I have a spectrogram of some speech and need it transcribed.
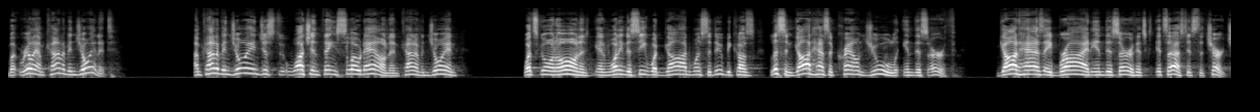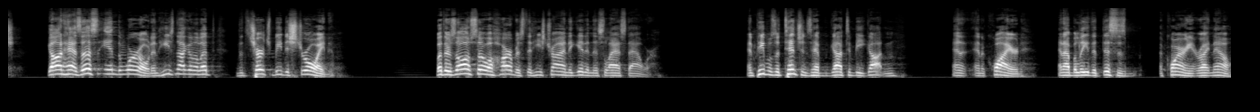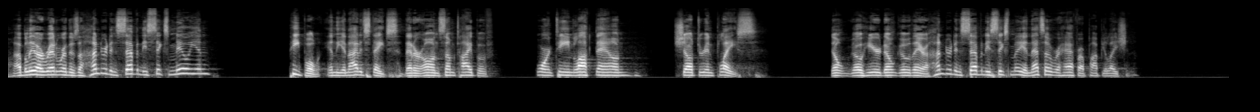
but really I'm kind of enjoying it. I'm kind of enjoying just watching things slow down and kind of enjoying what's going on and, and wanting to see what God wants to do because, listen, God has a crown jewel in this earth. God has a bride in this earth. It's, it's us, it's the church. God has us in the world, and He's not going to let the church be destroyed. But there's also a harvest that He's trying to get in this last hour. And people's attentions have got to be gotten and, and acquired. And I believe that this is acquiring it right now. I believe I read where there's 176 million people in the United States that are on some type of quarantine, lockdown, shelter in place. Don't go here, don't go there. 176 million, that's over half our population.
